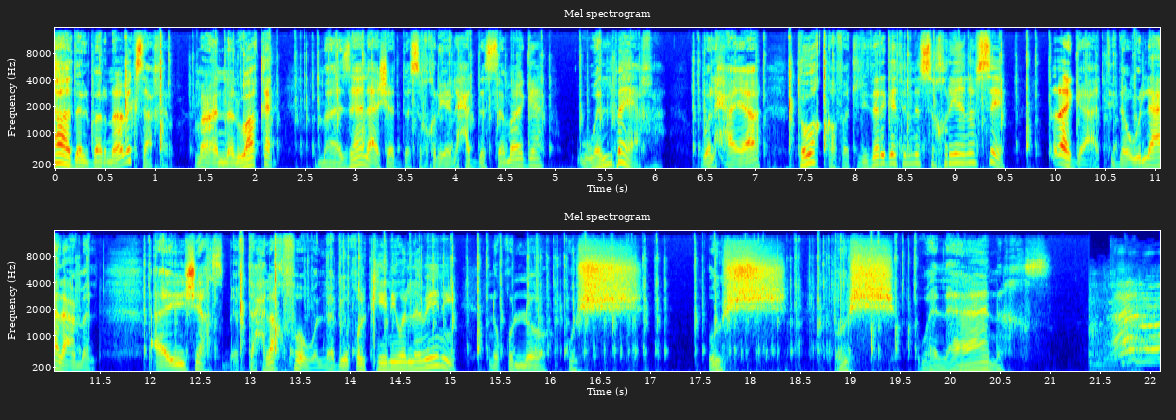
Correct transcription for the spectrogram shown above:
هذا البرنامج ساخر مع أن الواقع ما زال أشد سخرية لحد السماقة والبياخة والحياة توقفت لدرجة أن السخرية نفسه رجعت تدور على عمل أي شخص بيفتح لقفه ولا بيقول كيني ولا ميني نقول له وش وش وش ولا نخص. ألو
